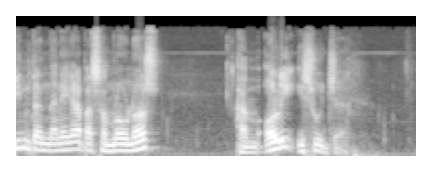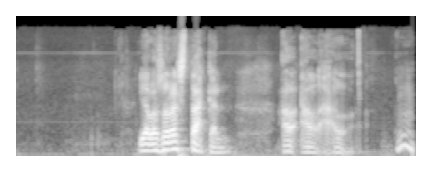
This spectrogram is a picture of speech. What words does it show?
pinten de negre per semblar un os amb oli i sutge i aleshores taquen el, el, el,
